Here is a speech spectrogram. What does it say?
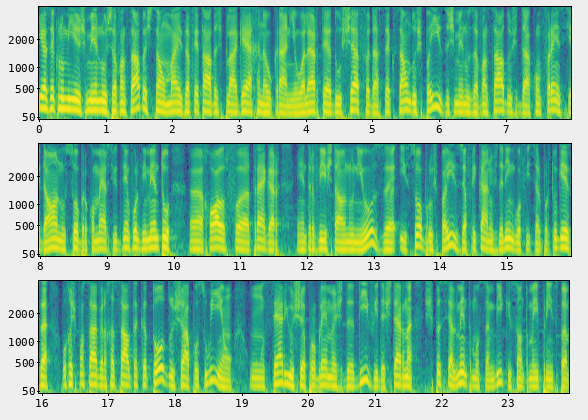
E as economias menos avançadas são mais afetadas pela guerra na Ucrânia. O alerta é do chefe da secção dos países menos avançados da Conferência da ONU sobre Comércio e Desenvolvimento, eh, Rolf Treger. Em entrevista à ONU News eh, e sobre os países africanos de língua oficial portuguesa, o responsável ressalta que todos já possuíam um sérios problemas de dívida externa, especialmente Moçambique e São Tomé e Príncipe.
